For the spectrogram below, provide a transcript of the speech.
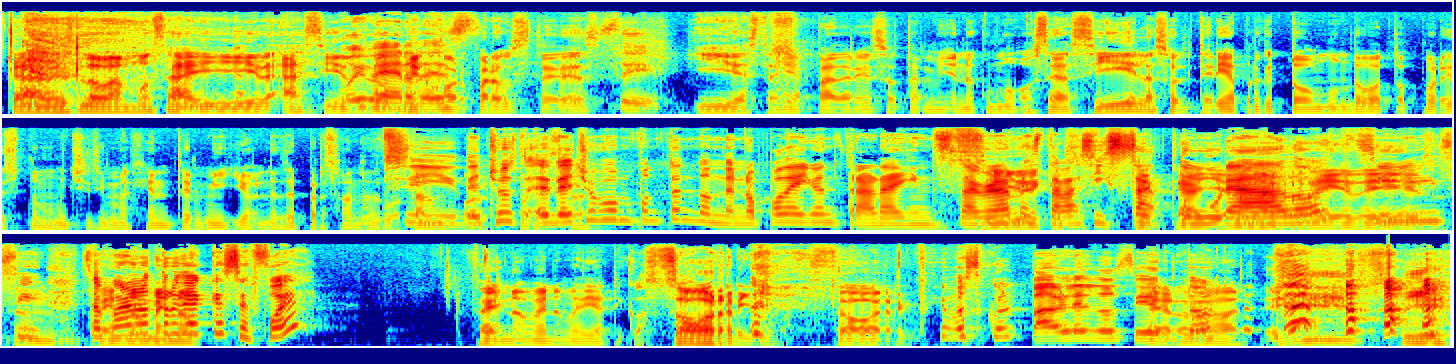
cada vez lo vamos a ir haciendo mejor para ustedes. Sí. Y estaría padre eso también, ¿no? Como, o sea, sí, la soltería, porque todo el mundo votó por esto, muchísima gente, millones de personas votaron sí, de hecho, de hecho hubo un punto en donde no podía yo entrar a Instagram, estaba así saturado. sí, sí. ¿Se acuerdan el otro día que se fue? Fenómeno mediático. Sorry, sorry. Fuimos culpables, lo siento. Perdón.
